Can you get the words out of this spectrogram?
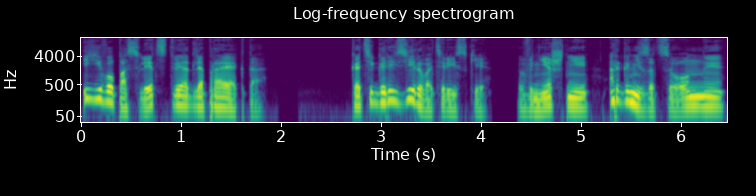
и его последствия для проекта, категоризировать риски – внешние, организационные,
